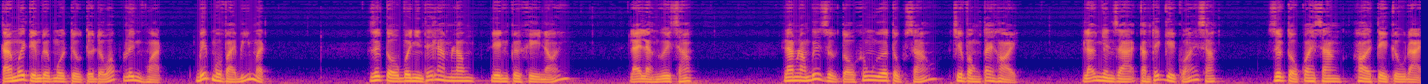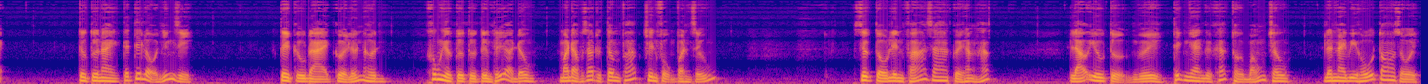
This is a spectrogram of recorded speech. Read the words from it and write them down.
Ta mới tìm được một tiểu tử đầu óc linh hoạt, biết một vài bí mật. Dược tổ vừa nhìn thấy Lam Long liền cười khì nói, lại là ngươi sao? làm lòng biết dược tổ không ưa tục sáo, chỉ vòng tay hỏi, lão nhân già cảm thấy kỳ quái sao? Dược tổ quay sang hỏi tỷ cửu đại, tiểu tử này đã tiết lộ những gì? Tỷ cửu đại cười lớn hơn, không hiểu tiểu tử tìm thấy ở đâu mà đọc ra được tâm pháp trên phụng văn dữ. Dược tổ liền phá ra cười hăng hắc. Lão yêu tử ngươi thích nghe người khác thổi bóng châu, lần này bị hố to rồi.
